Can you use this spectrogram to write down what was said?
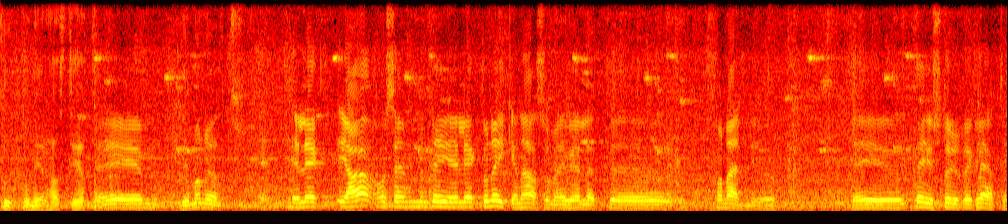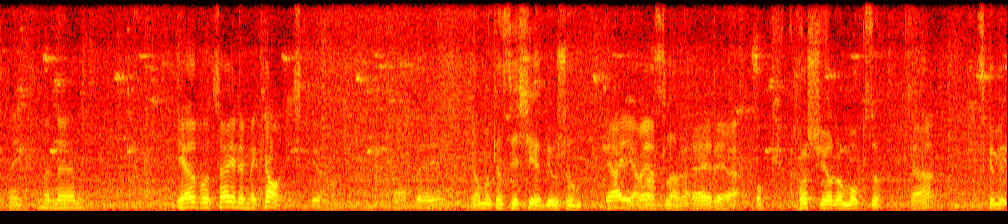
få upp och ner hastigheten. Ehm, Det är manuellt. Elekt ja, och sen det är elektroniken här som är väldigt eh, förnämlig. Det är ju, det är ju styr reglerteknik. Men eh, i övrigt så är det mekaniskt. Ja. Det Ja, man kan se kedjor som jajamän, rasslar det här. är det. Och hörs gör de också. Ja. Ska vi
